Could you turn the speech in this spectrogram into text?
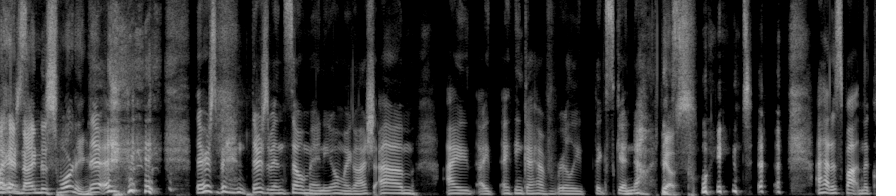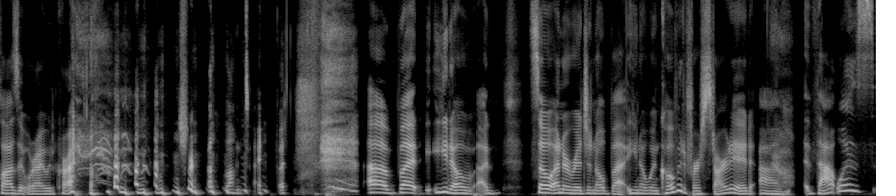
I had nine this morning. There, there's been there's been so many. Oh my gosh. Um, I I I think I have really thick skin now at Yes. point. I had a spot in the closet where I would cry for a long time, but uh, but you know, uh, so unoriginal. But you know, when COVID first started, um, that was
